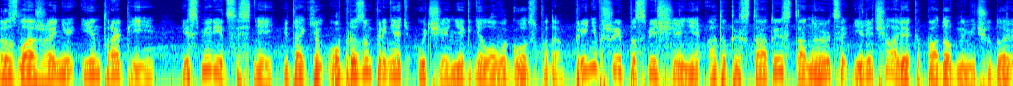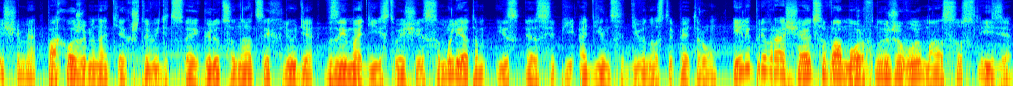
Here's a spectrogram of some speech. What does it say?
разложению и энтропии, и смириться с ней, и таким образом принять учение гнилого Господа. Принявшие посвящение от этой статуи становятся или человекоподобными чудовищами, похожими на тех, что видят в своих галлюцинациях люди, взаимодействующие с амулетом из SCP-1195-RU, или превращаются в аморфную живую массу слизи.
